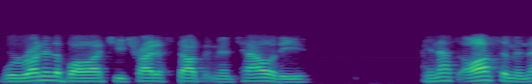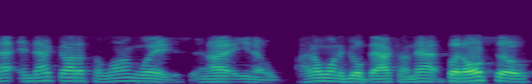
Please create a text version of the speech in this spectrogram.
We're running the ball at you, try to stop it mentality, and that's awesome. And that and that got us a long ways. And I, you know, I don't want to go back on that. But also,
